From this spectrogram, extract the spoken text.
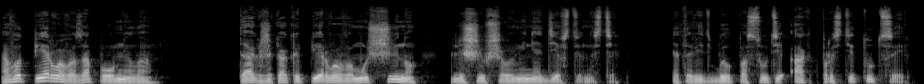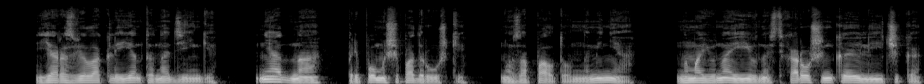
А вот первого запомнила. Так же, как и первого мужчину, лишившего меня девственности. Это ведь был, по сути, акт проституции. Я развела клиента на деньги. Не одна, при помощи подружки. Но запал-то он на меня. На мою наивность, хорошенькое личико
